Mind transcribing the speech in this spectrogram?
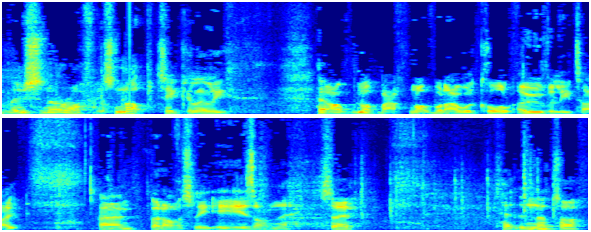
loosen her off. It's not particularly, uh, not not what I would call overly tight, um, but obviously it is on there. So take the nut off.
